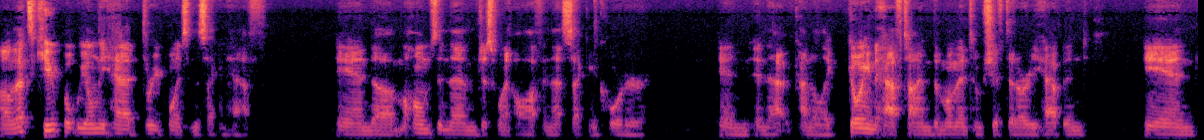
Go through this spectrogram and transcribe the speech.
Um, that's cute, but we only had three points in the second half, and uh, Mahomes and them just went off in that second quarter, and and that kind of like going into halftime, the momentum shift had already happened, and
